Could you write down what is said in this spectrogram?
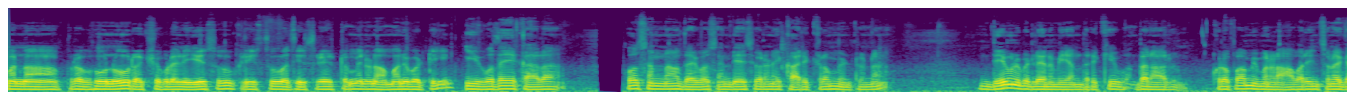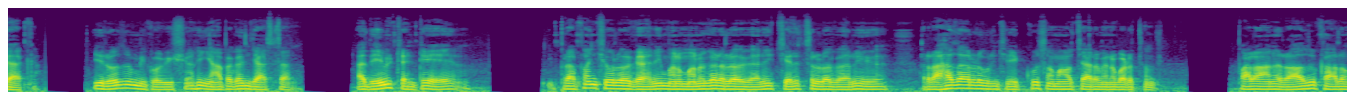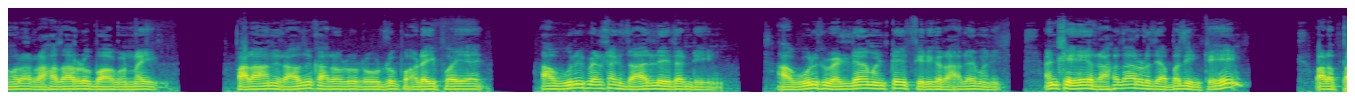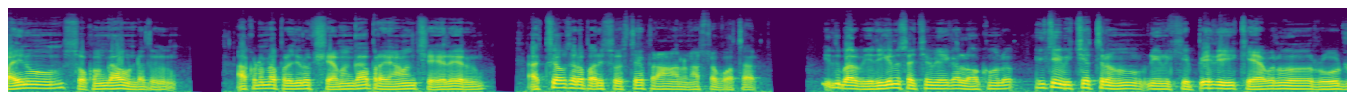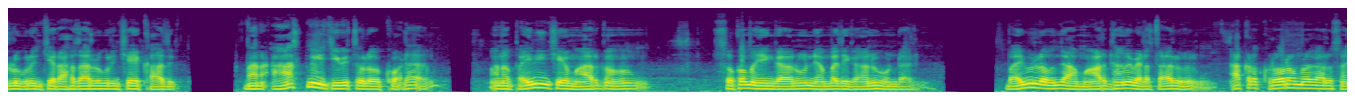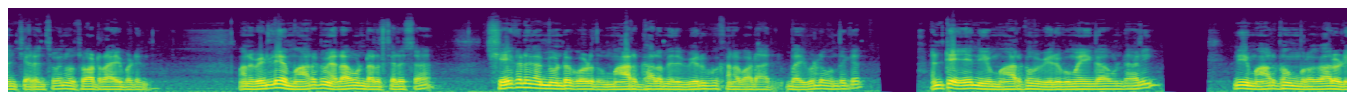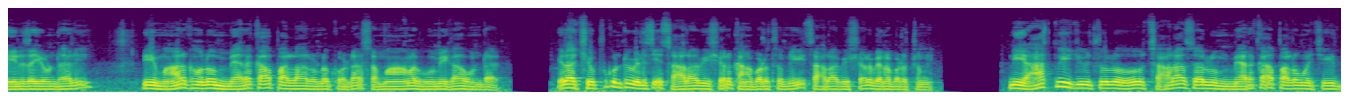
మన ప్రభువును రక్షకుడైన యేసు క్రీస్తు అతి శ్రేష్టమైన నామాన్ని బట్టి ఈ ఉదయకాల కోసన్న దైవ సందేశ్వర అనే కార్యక్రమం వింటున్న. దేవుని బిడ్డలైన మీ అందరికీ వందనాలు. కృప మిమ్మల్ని ఆవరించునగాక. ఈరోజు మీకు విషయాన్ని జ్ఞాపకం చేస్తాను అదేమిటంటే ప్రపంచంలో కానీ మన మనుగడలో కానీ చరిత్రలో కానీ రహదారుల గురించి ఎక్కువ సమాచారం వినబడుతుంది. పలాని రాజు కాలంలో రహదారులు బాగున్నాయి. పలాని రాజు కాలంలో రోడ్లు పాడైపోయాయి. ఆ ఊరికి వెళ్ళటానికి దారి లేదండి. ఆ ఊరికి వెళ్ళామంటే తిరిగి రాలేమని. అంటే రహదారులు దెబ్బతింటే వాళ్ళ పైన సుఖంగా ఉండదు. అక్కడున్న ప్రజలు క్షేమంగా ప్రయాణం చేయలేరు. అత్యవసర పరిస్థితి వస్తే ప్రాణాలు నష్టపోతారు. ఇది మరి ఎదిగిన సత్యమేగా లోకంలో? అయితే విచిత్రం నేను చెప్పేది కేవలం రోడ్ల గురించి రహదారుల గురించే కాదు. మన ఆత్మీయ జీవితంలో కూడా మన పయనించే మార్గం సుఖమయంగాను నెమ్మదిగాను ఉండాలి. బైబిల్లో ఉంది ఆ మార్గాన వెళతారు. అక్కడ క్రూర మృగాలు సంచరించమని ఒక చోట రాయబడింది. మనం వెళ్ళే మార్గం ఎలా ఉండాలో తెలుసా? చీకటి గమ్మి ఉండకూడదు. మార్గాల మీద వెలుగు కనబడాలి. బైబిల్లో ఉంది కదా. అంటే నీ మార్గం వెలుగుమయంగా ఉండాలి. నీ మార్గం మృగాలు లేనిదై ఉండాలి. నీ మార్గంలో మెరక పల్లాలు ఉండకుండా సమాన భూమిగా ఉండాలి. ఇలా చెప్పుకుంటూ వెళితే చాలా విషయాలు కనబడుతున్నాయి చాలా విషయాలు వినబడుతున్నాయి. నీ ఆత్మీయ జీవితంలో చాలాసార్లు మెరకా పలం వచ్చి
